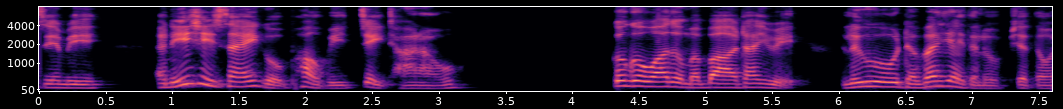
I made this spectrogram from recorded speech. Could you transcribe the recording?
ဆင်းပြီးအနီးရှိဆိုင်ကိုဖောက်ပြီးကြိတ်ထားတာကိုကိုကိုဝါတို့မပါတိုက်၍လူကိုတပတ်ရိုက်တယ်လို့ဖြစ်သော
